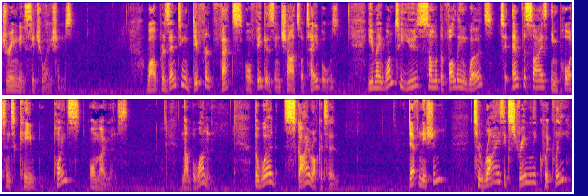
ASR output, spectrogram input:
during these situations. While presenting different facts or figures in charts or tables, you may want to use some of the following words to emphasize important key points or moments. Number one, the word skyrocketed. Definition to rise extremely quickly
